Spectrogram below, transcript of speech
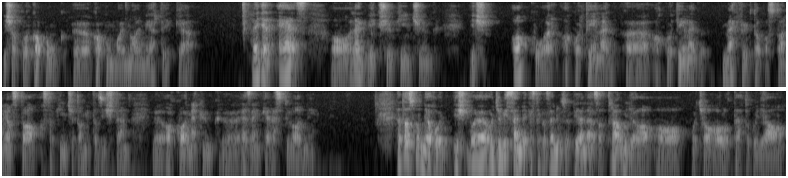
és akkor kapunk, kapunk majd nagy mértékkel. Legyen ez a legvégső kincsünk. és akkor, akkor tényleg, akkor tényleg meg fogjuk tapasztalni azt a, azt a kincset, amit az Isten akar nekünk ezen keresztül adni. Tehát azt mondja, hogy, és hogyha visszaemlékeztek az előző példázatra, ugye a, a, hogyha hallottátok ugye a,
